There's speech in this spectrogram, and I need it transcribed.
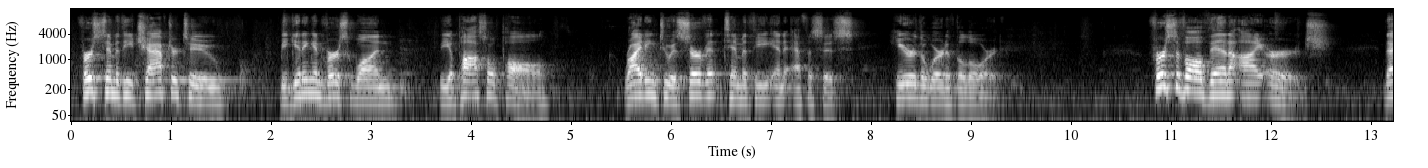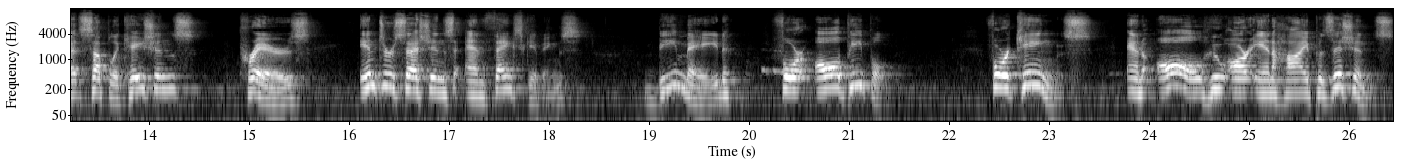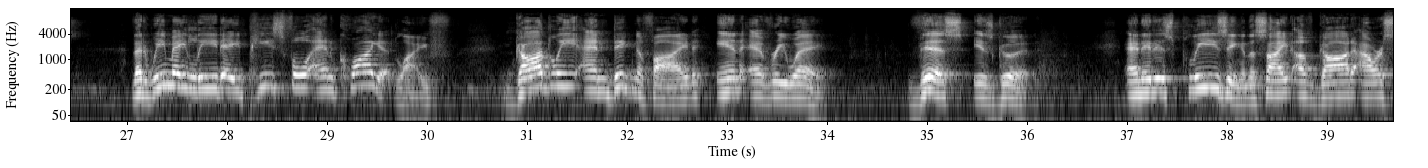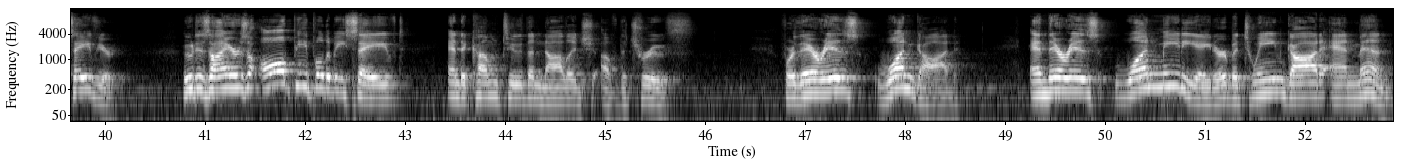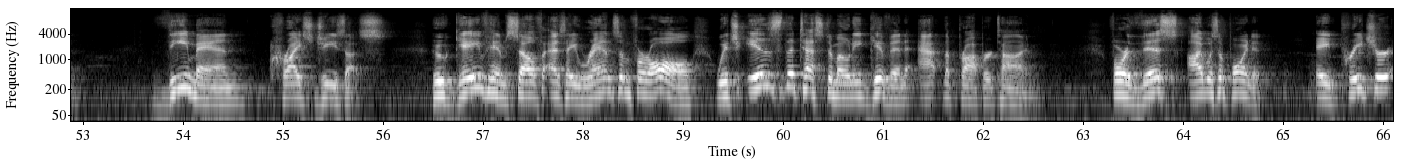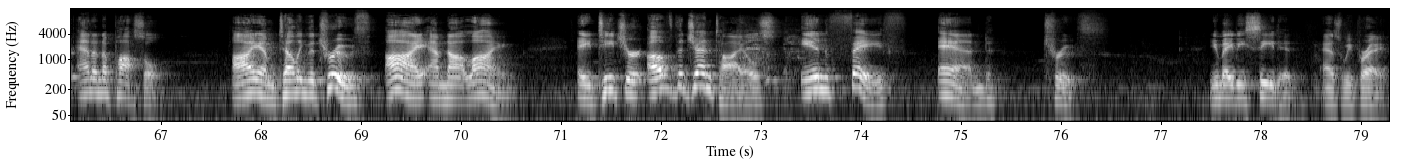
1 Timothy chapter 2, beginning in verse 1, the Apostle Paul, writing to his servant Timothy in Ephesus, hear the word of the Lord. First of all, then, I urge that supplications, prayers, intercessions, and thanksgivings be made for all people, for kings, and all who are in high positions, that we may lead a peaceful and quiet life godly and dignified in every way. This is good, and it is pleasing in the sight of God our Savior, who desires all people to be saved and to come to the knowledge of the truth. For there is one God, and there is one mediator between God and men, the man Christ Jesus who gave himself as a ransom for all, which is the testimony given at the proper time. For this I was appointed, a preacher and an apostle. I am telling the truth, I am not lying, a teacher of the Gentiles in faith and truth. You may be seated as we pray.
